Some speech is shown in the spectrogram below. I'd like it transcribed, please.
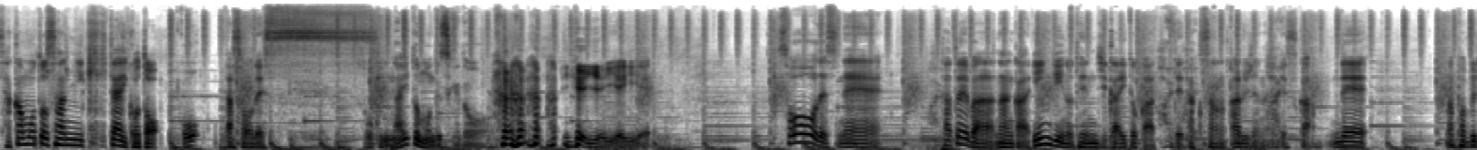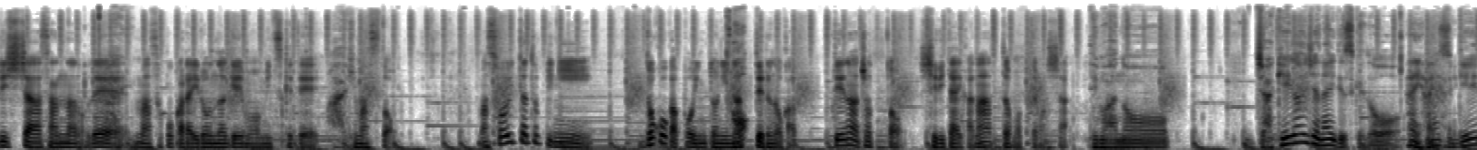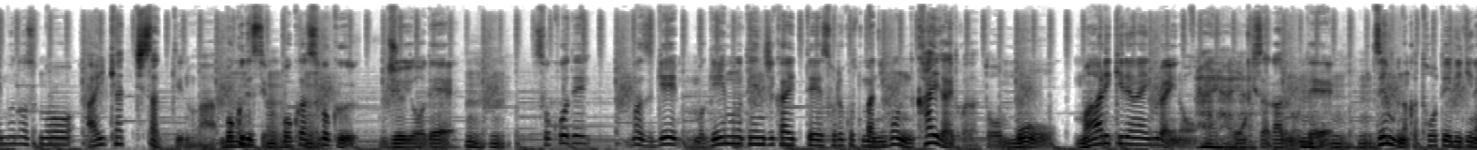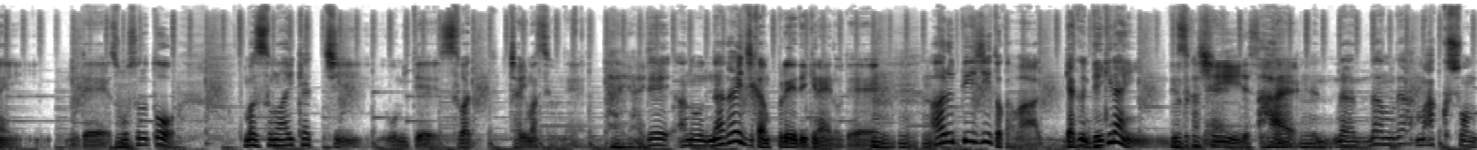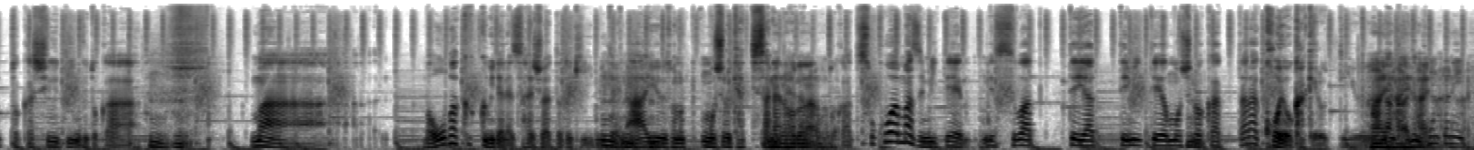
坂本さんに聞きたいことお。だそうです。僕にないと思うんですけど。いえいえいえいえ。そうですね。例えばなんかインディーの展示会とかはいはい。ってたくさんあるじゃないですか、で、まあ、パブリッシャーさんなので、はい。まあ、そこからいろんなゲームを見つけてきますと、まあ、そういった時にどこがポイントになってるのかっていうのはちょっと知りたいかなって思ってました。でもあのジャケ買いじゃないですけど、はいはいはい。まずゲームのそのアイキャッチさっていうのは僕ですよ、うんうん僕はすごく重要で、うんうん。そこでまずゲーまあゲームの展示会ってそれこそ、まあ、日本海外とかだともう回りきれないぐらいの大きさがあるので、全部なんか到底できないのでそうすると、まずそのアイキャッチを見て座っちゃいますよね。はいはい。であの長い時間プレイできないので、うんうんうん RPG とかは逆にできないんですよね。難しいですよね。はい。うん。ななので、まあ、アクションとかシューティングとか、うんうんまあ、まあ、オーバークックみたいなやつ最初やった時みたいな、うんうんうん。ああいうその面白いキャッチさみたいなのとかそこはまず見てで座ってやってみて面白かったら声をかけるっていう、はいなんかでもはいはいはい。本当に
